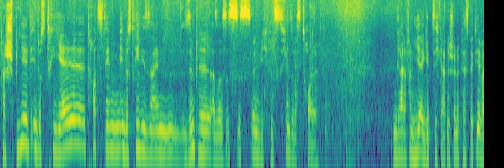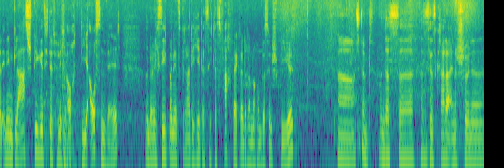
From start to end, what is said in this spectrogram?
verspielt, industriell, trotzdem Industriedesign simpel. Also es ist, ist irgendwie, ich finde ich find sowas toll. Und gerade von hier ergibt sich gerade eine schöne Perspektive, weil in dem Glas spiegelt sich natürlich auch die Außenwelt. Und dadurch sieht man jetzt gerade hier, dass sich das Fachwerk da drin noch ein bisschen spiegelt. Äh, stimmt. Und das, äh, das ist jetzt gerade eine schöne,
